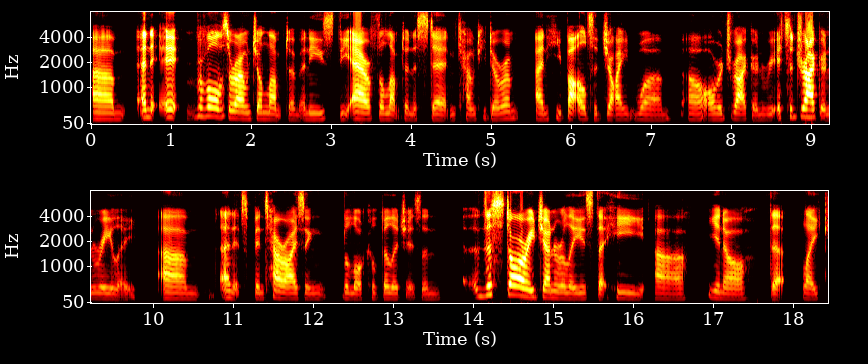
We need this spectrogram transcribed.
um, and it revolves around John Lambton, and he's the heir of the Lambton estate in County Durham, and he battles a giant worm uh, or a dragon. Re- it's a dragon, really, um, and it's been terrorizing the local villages. And the story generally is that he, uh, you know, that like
